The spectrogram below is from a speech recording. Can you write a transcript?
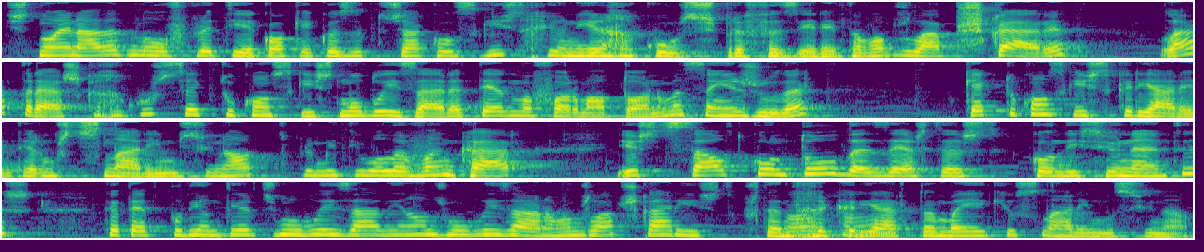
Isto não é nada de novo para ti, é qualquer coisa que tu já conseguiste reunir recursos para fazer. Então vamos lá buscar lá atrás que recursos é que tu conseguiste mobilizar até de uma forma autónoma, sem ajuda. O que é que tu conseguiste criar em termos de cenário emocional que te permitiu alavancar este salto com todas estas condicionantes que até te podiam ter desmobilizado e não desmobilizaram. Vamos lá buscar isto. Portanto, uhum. recriar também aqui o cenário emocional.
